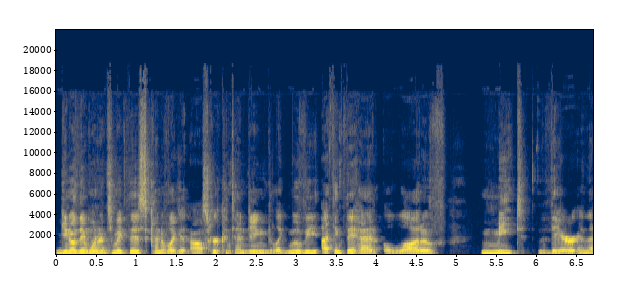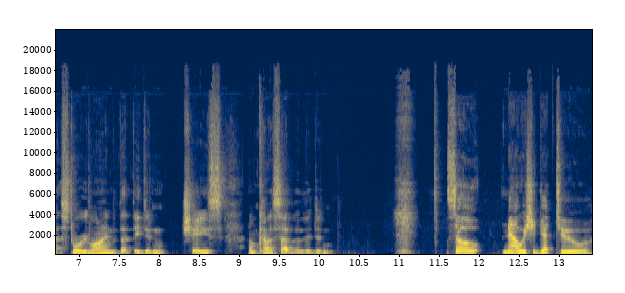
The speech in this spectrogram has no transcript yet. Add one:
You know, they wanted to make this kind of like an Oscar contending like movie. I think they had a lot of meat there in that storyline that they didn't chase. I'm kind of sad that they didn't. So now we should get to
